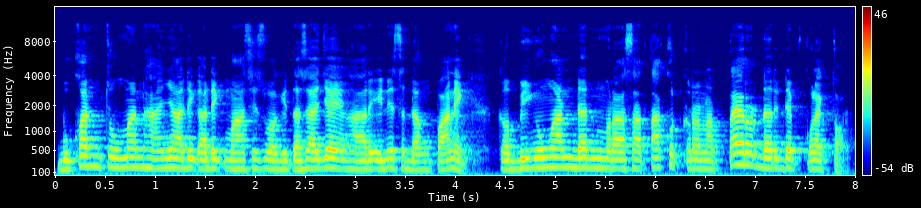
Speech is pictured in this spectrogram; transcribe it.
Bukan cuman hanya adik-adik mahasiswa kita saja yang hari ini sedang panik, kebingungan dan merasa takut karena teror dari debt collector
